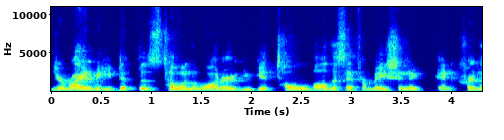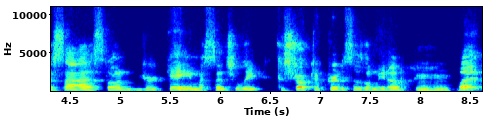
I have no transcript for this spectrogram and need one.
you're right. I mean, he dipped his toe in the water. You get told all this information and, and criticized on your game, essentially constructive criticism, you know. Mhm. But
